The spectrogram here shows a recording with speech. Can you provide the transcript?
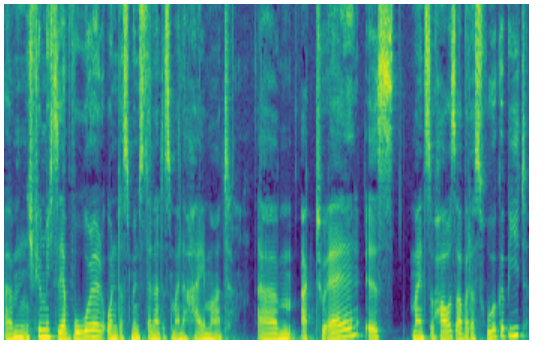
Ähm, ich fühle mich sehr wohl und das Münsterland ist meine Heimat. Ähm, aktuell ist mein Zuhause aber das Ruhrgebiet.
